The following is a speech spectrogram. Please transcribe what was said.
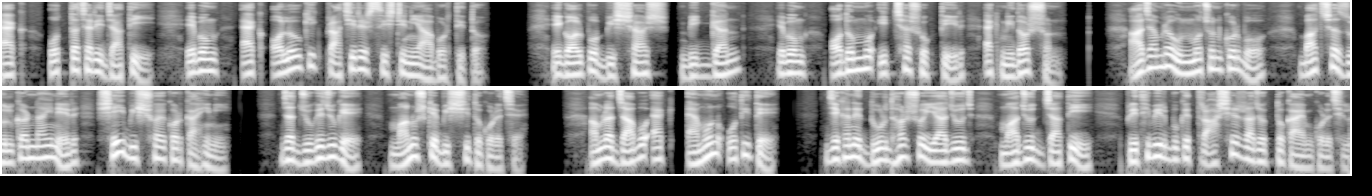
এক অত্যাচারী জাতি এবং এক অলৌকিক প্রাচীরের সৃষ্টি নিয়ে আবর্তিত। এ গল্প বিশ্বাস, বিজ্ঞান এবং অদম্য ইচ্ছা শক্তির এক নিদর্শন। আজ আমরা উন্মোচন করব বাদশাহ জুলকারনাইনের সেই বিস্ময়কর কাহিনী, যা যুগে যুগে মানুষকে বিস্মিত করেছে। আমরা যাব এক এমন অতীতে, যেখানে দুর্ধর্ষ ইয়াজুজ মাজুজ জাতি পৃথিবীর বুকে ত্রাসের রাজত্ব কায়েম করেছিল,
